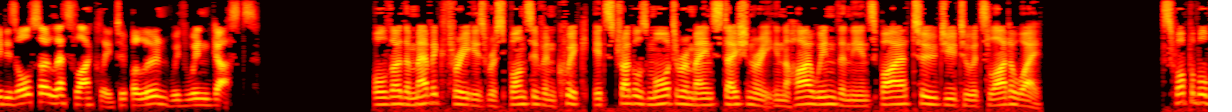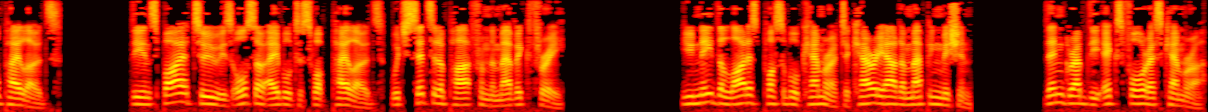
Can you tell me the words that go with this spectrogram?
It is also less likely to balloon with wind gusts. Although the Mavic 3 is responsive and quick, it struggles more to remain stationary in the high wind than the Inspire 2 due to its lighter weight. Swappable payloads. The Inspire 2 is also able to swap payloads, which sets it apart from the Mavic 3. You need the lightest possible camera to carry out a mapping mission. Then grab the X4S camera.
